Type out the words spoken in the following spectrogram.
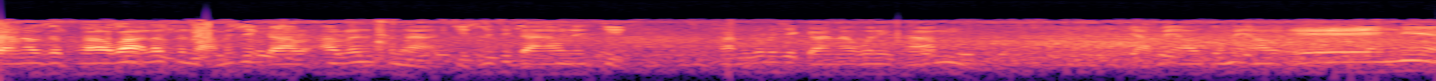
การเอาสภาวะ ลักษณะไม่ใช่การเอาลักษณะจิตไม่ใช่การเอาในจิตธรรมก็ไม่ใช่การเอาในธรรมอยากไม่เอาต้องไม่เอาเองเนี่ย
